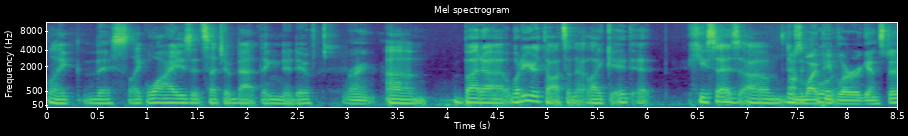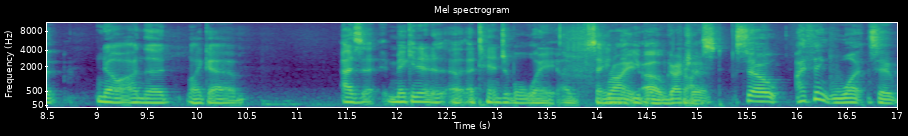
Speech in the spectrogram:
like this. Like, why is it such a bad thing to do? Right. Um, but uh, what are your thoughts on that? Like, it, it he says um, there's On why quote- people are against it. no on the like uh, as a, making it a, a tangible way of saying that you Right. belong Oh, to gotcha. Christ. So I think what so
